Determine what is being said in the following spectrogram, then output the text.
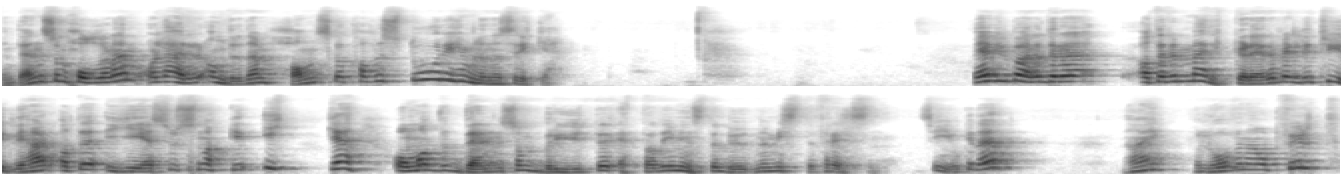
Men den som holder dem og lærer andre dem, han skal kalles stor i himlenes rike. Jeg vil bare dere, at dere merker dere veldig tydelig her at Jesus snakker ikke om at den som bryter et av de minste budene, mister frelsen. Sier jo ikke det. Nei, loven er oppfylt.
